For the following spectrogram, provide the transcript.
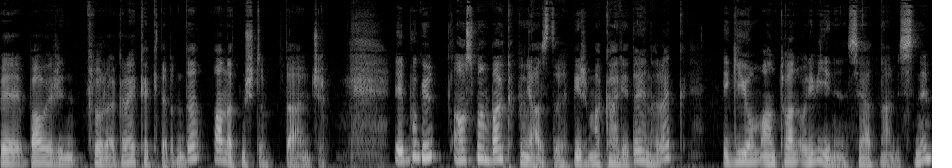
ve Bauer'in Flora Graeca kitabında anlatmıştım daha önce. E, bugün Osman Baytop'un yazdığı bir makaleye dayanarak e, Guillaume Antoine Olivier'in seyahatnamesini e,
